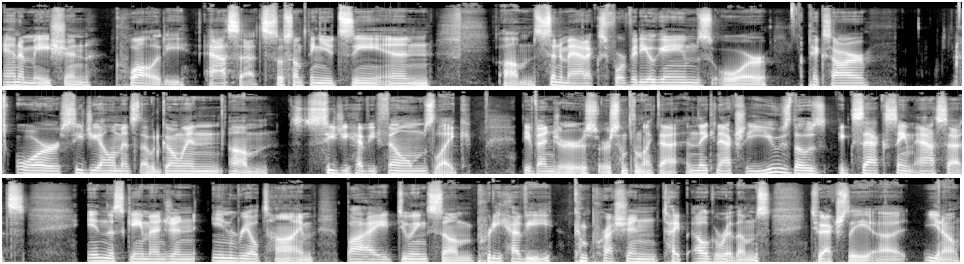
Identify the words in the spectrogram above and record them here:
animation quality assets. So something you'd see in um, cinematics for video games or Pixar or CG elements that would go in um, CG heavy films like The Avengers or something like that. And they can actually use those exact same assets in this game engine in real time by doing some pretty heavy compression type algorithms to actually, uh, you know,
